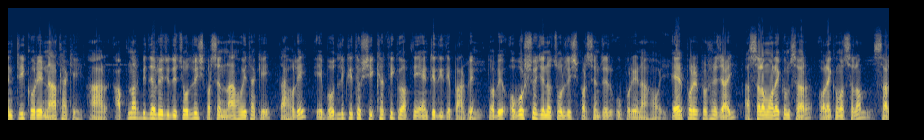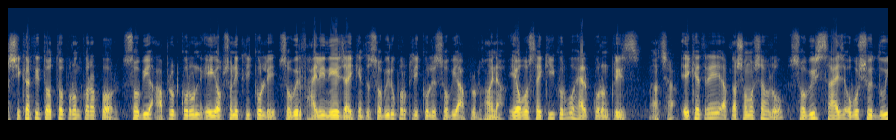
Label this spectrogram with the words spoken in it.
এন্ট্রি করে না থাকে, আর আপনার বিদ্যালয়ে যদি চল্লিশ পার্সেন্ট না হয়ে থাকে, তাহলে এই বদলিকৃত শিক্ষার্থীকেও আপনি এন্ট্রি দিতে পারবেন। তবে অবশ্যই যেন চল্লিশ পার্সেন্টের উপরে না হয়। এরপরের প্রশ্নে যাই। আসসালামু আলাইকুম, স্যার। ওয়ালাইকুম আসসালাম। স্যার শিক্ষার্থী তথ্য পূরণ করার পর ছবি আপলোড করুন। এই অপশনে ক্লিক করলে ছবির ফাইলে নিয়ে যায়, কিন্তু ছবির উপর ক্লিক করলে ছবি আপলোড হয় না। এই অবস্থায় কি করব? হেল্প করুন প্লিজ আচ্ছা। এই ক্ষেত্রে আপনার সমস্যা হলো, ছবির সাইজ অবশ্যই দুই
